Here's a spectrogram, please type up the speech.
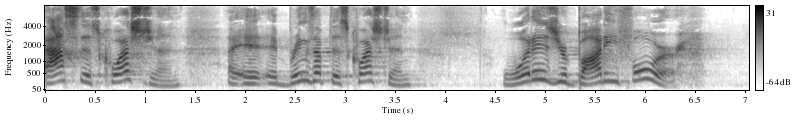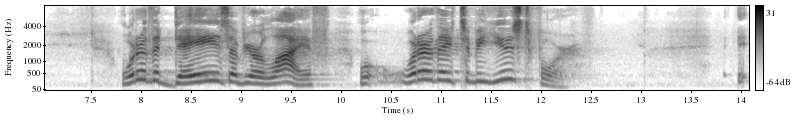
asks this question, uh, it, it brings up this question what is your body for? What are the days of your life? What are they to be used for? It,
